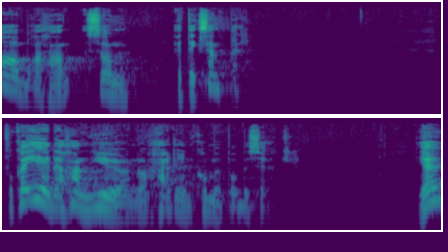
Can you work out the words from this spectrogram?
Abraham som et eksempel. For hva er det han gjør når Herren kommer på besøk? Ja,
